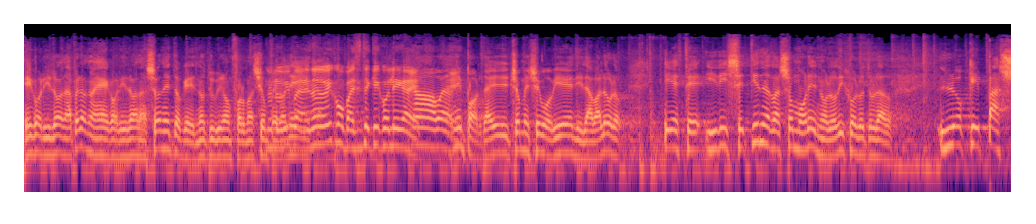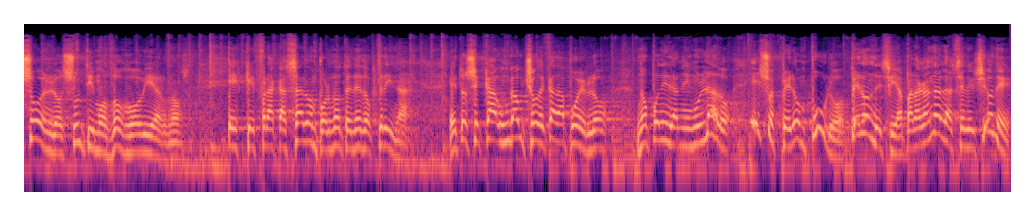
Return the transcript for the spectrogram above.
es gorilona, pero no es gorilona, son estos que no tuvieron formación no vi, no lo vi como para decirte qué colega es. No, bueno, no importa, eh, yo me llevo bien y la valoro. Y, este, y dice, tiene razón Moreno, lo dijo del otro lado. Lo que pasó en los últimos dos gobiernos es que fracasaron por no tener doctrina. Entonces un gaucho de cada pueblo no puede ir a ningún lado. Eso es Perón puro. Perón decía, para ganar las elecciones,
